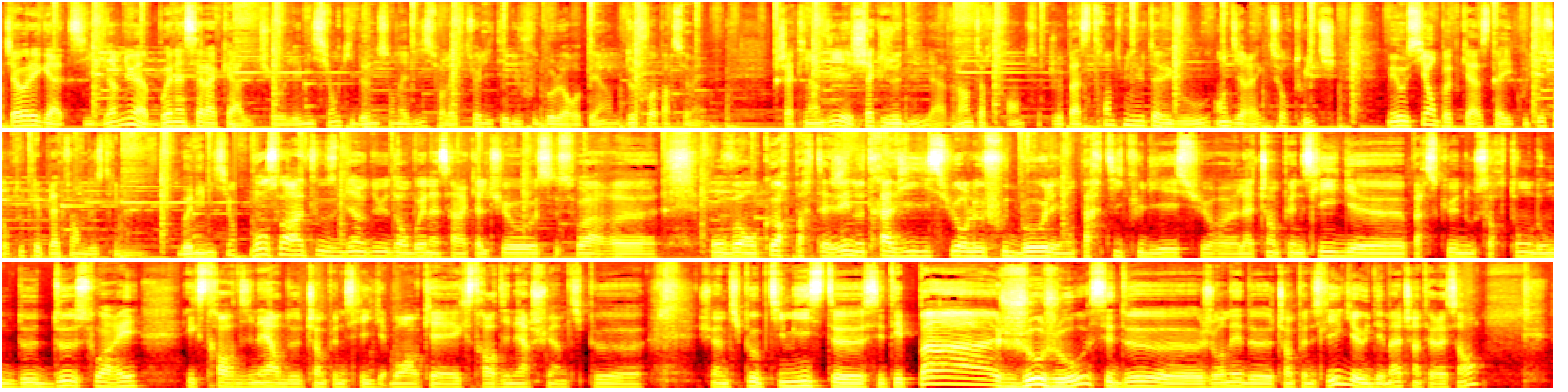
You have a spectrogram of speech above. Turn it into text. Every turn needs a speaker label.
Speaker 1: Ciao ragazzi, bienvenue à Buonasera Calcio, l'émission qui donne son avis sur l'actualité du football européen deux fois par semaine. Chaque lundi et chaque jeudi à 20h30, je passe 30 minutes avec vous en direct sur Twitch mais aussi en podcast à écouter sur toutes les plateformes de streaming. Bonne émission.
Speaker 2: Bonsoir à tous, bienvenue dans Buonasera Calcio. Ce soir, euh, on va encore partager notre avis sur le football et en particulier sur euh, la Champions League euh, parce que nous sortons donc de deux soirées extraordinaires de Champions League. Bon, ok, extraordinaire, je suis un petit peu, je suis un petit peu optimiste. C'était pas Jojo ces deux journées de Champions League. Il y a eu des matchs intéressants.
